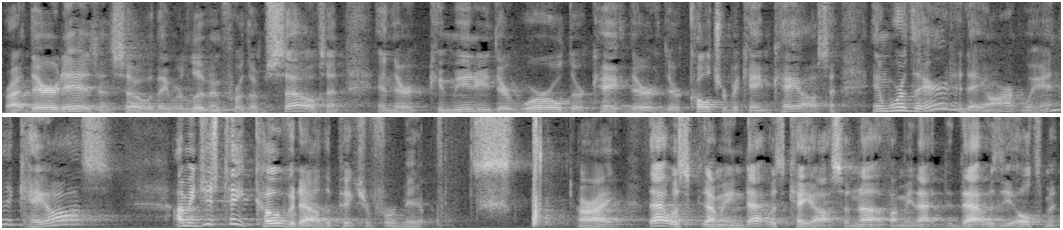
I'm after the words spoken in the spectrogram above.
right there it is. And so they were living for themselves, and, and their community, their world, their, their, their culture became chaos. And, and we're there today, aren't we? Isn't it chaos? I mean, just take COVID out of the picture for a minute. All right? That was, I mean, that was chaos enough. I mean, that, that was the ultimate.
